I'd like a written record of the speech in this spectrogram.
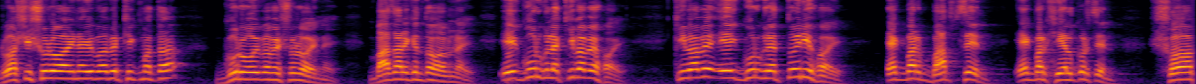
রসই শুরু হয় না ওইভাবে ঠিক মতো গুড় ওইভাবে শুরু হয় নাই। বাজারে কিন্তু অভাব নাই। এই গুড়গুলা কীভাবে হয়? কীভাবে এই গুড়গুলা তৈরি হয়? একবার ভাবছেন একবার খেয়াল করছেন, সব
